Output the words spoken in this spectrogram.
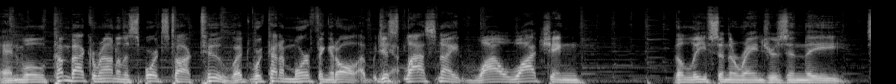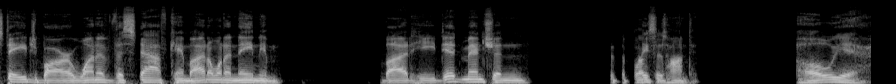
And we'll come back around on the sports talk too. We're kind of morphing it all. Uh, Just last night, while watching the Leafs and the Rangers in the stage bar, one of the staff came by. I don't want to name him, but he did mention that the place is haunted. Oh yeah.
